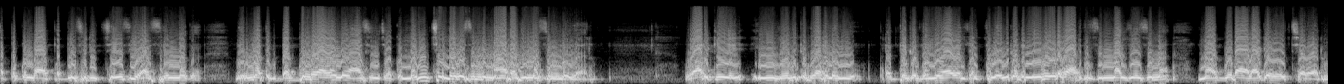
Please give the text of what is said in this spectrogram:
తప్పకుండా పబ్లిసిటీ చేసి ఆ సినిమాకు నిర్మాతకు డబ్బులు రావాలని ఆశించే ఒక మంచి మనసుని మా రజనసింహ గారు. వారికి ఈ వేదిక ద్వారా నేను ప్రత్యేక ధన్యవాదాలు చెప్తున్నాను. ఎందుకంటే నేను కూడా వారికి సినిమాలు చేసిన మాకు కూడా అలాగే వచ్చేవారు.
